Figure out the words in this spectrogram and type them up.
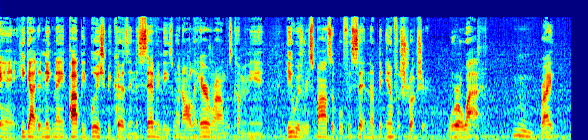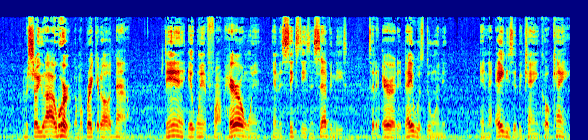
and he got the nickname Poppy Bush because in the '70s, when all the heroin was coming in, he was responsible for setting up the infrastructure worldwide Mm. right? I'm gonna show you how it worked. I'm gonna break it all down. Then it went from heroin in the 60s and 70s to the era that they was doing it. In the 80s, it became cocaine.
